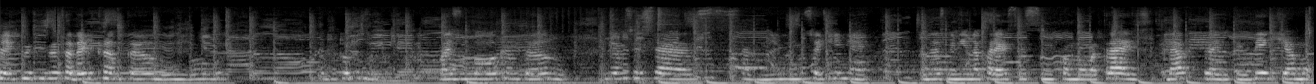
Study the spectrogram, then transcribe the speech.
Muito engraçado dele cantando um Lolo. Eu vi todo mundo. Mas o Lolo cantando, eu não sei se é Sabina, não sei quem é. Quando as meninas aparecem assim com a mão atrás, dá pra entender que, a mão,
